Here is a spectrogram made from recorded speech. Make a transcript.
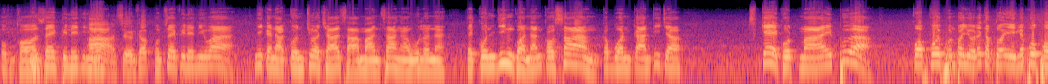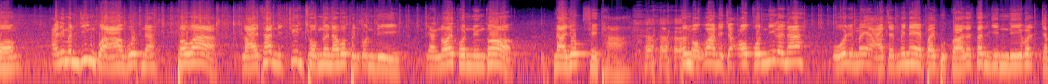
ผมขอแทรกพิเรศนิดนึอ่างเชิญครับ ผมแทรกพิเรศนี้ว่า นี่ขนาดคนชั่วช้าสามานสร้างอาวุธแล้วนะ แต่คนยิ่งกว่านั้นเขาสร้างกระบวนการที่จะแก้กฎหมายเพื่อกอบโกยผลประโยชน์ให้กับตัวเองและพวกพ้อง อันนี้มันยิ่งกว่าอาวุธนะ เพราะว่าหลายท่านนี่ชื่นชมด้วยนะว่าเป็นคนดี อย่างน้อยคนหนึ่งก็นายกเศรษฐา ท่านบอกว่าเนี่ยจะเอาคนนี้เลยนะโอ้เดี๋ยวไม่อาจจะไม่แน่ไปปรึกษาแต่ท่านยินดีว่าจะ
